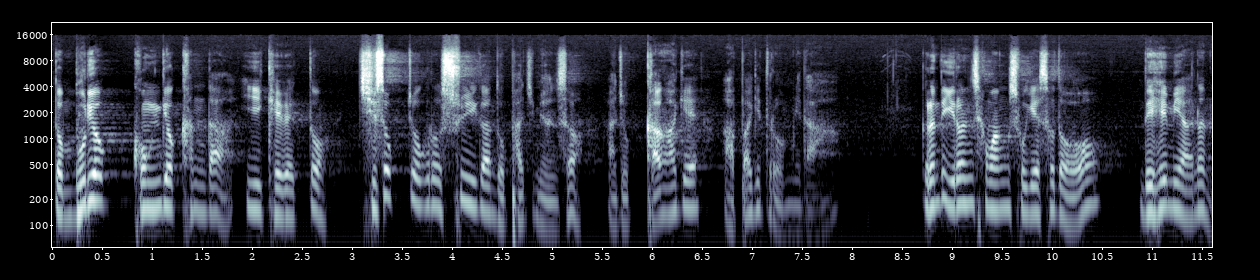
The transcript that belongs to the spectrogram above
또 무력 공격한다 이 계획도 지속적으로 수위가 높아지면서 아주 강하게 압박이 들어옵니다. 그런데 이런 상황 속에서도 느헤미야는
